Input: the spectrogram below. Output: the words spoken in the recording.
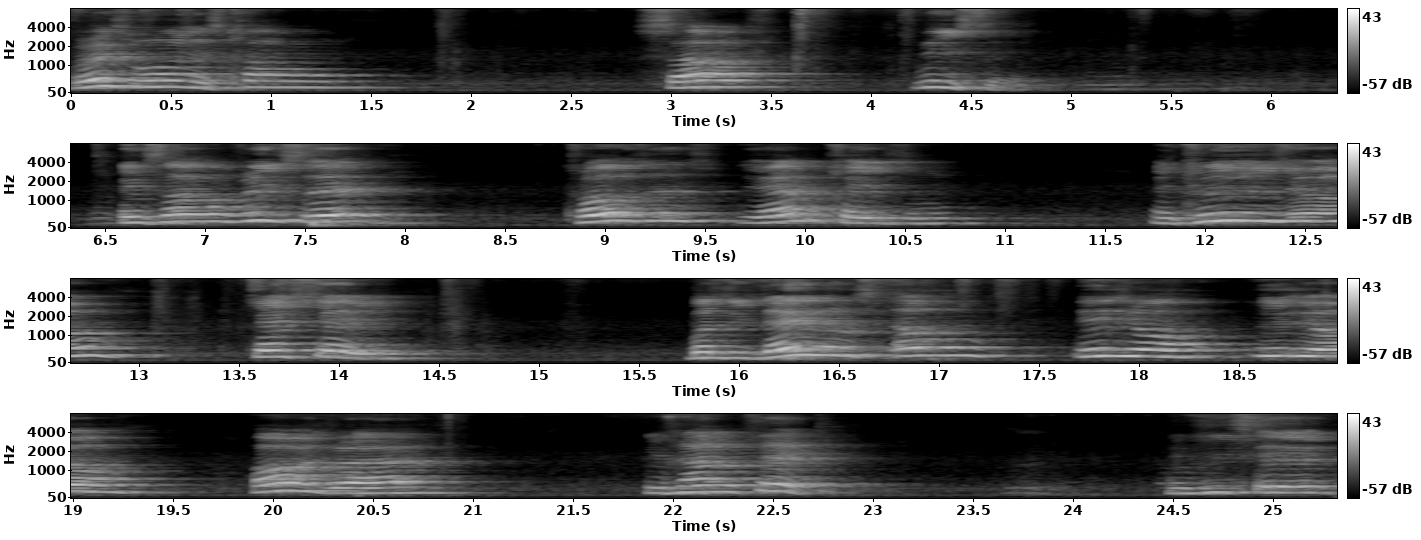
First one is called soft reset. A soft reset closes the application and cleans your cache, but the data stored in your in your hard drive is not affected. And he said,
